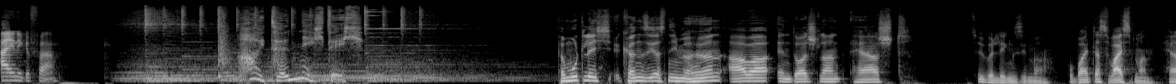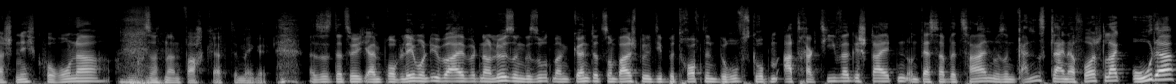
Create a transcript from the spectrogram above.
Eine Gefahr. Heute nicht ich. Vermutlich können Sie es nicht mehr hören, aber in Deutschland herrscht, jetzt überlegen Sie mal, Wobei, das weiß man. Herrscht nicht Corona, sondern Fachkräftemängel. Das ist natürlich ein Problem und überall wird nach Lösungen gesucht. Man könnte zum Beispiel die betroffenen Berufsgruppen attraktiver gestalten und besser bezahlen. Nur so ein ganz kleiner Vorschlag. Oder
